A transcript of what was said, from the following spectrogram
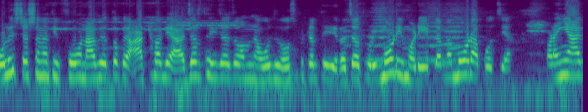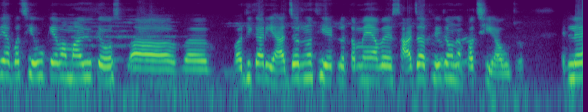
પોલીસ સ્ટેશનથી ફોન આવ્યો હતો કે આઠ વાગે હાજર થઈ જજો, અમને હોસ્પિટલથી રજા થોડી મોડી મળી, એટલે અમે મોડા પહોંચ્યા. પણ અહીંયા આવ્યા પછી એવું કહેવામાં આવ્યું કે અધિકારી હાજર નથી, એટલે તમે હવે સાજા થઈ જાઓ ને પછી આવજો. એટલે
